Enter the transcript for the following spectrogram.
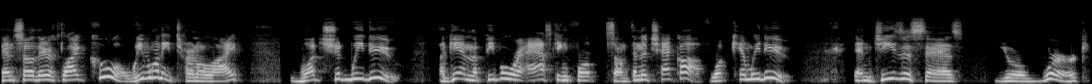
And so there's like, cool, we want eternal life. What should we do? Again, the people were asking for something to check off. What can we do? And Jesus says, Your work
